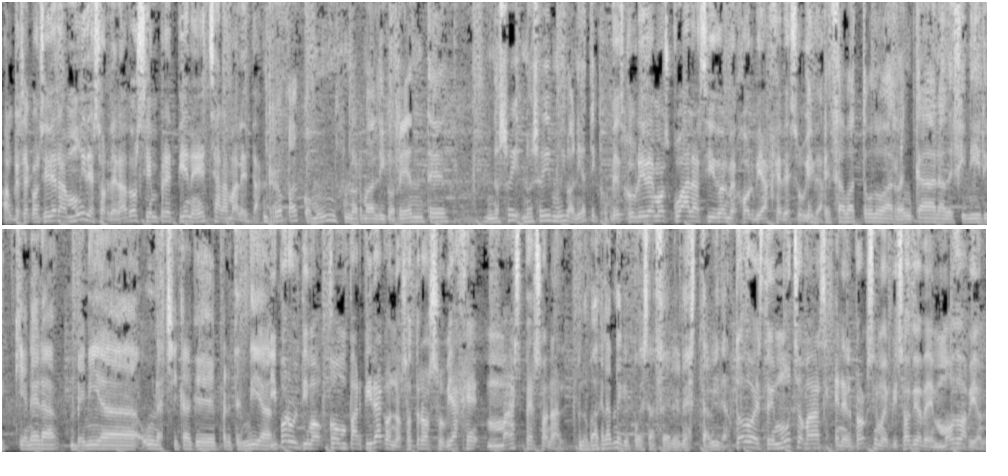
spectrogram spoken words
Aunque se considera muy desordenado, siempre tiene hecha la maleta. ropa común, normal y corriente. No soy, no soy muy maniático. Descubriremos cuál ha sido el mejor viaje de su vida. Empezaba todo a arrancar, a definir quién era. Venía una chica que pretendía Y por último, compartirá con nosotros su viaje más personal. lo más grande que puedes hacer en esta vida. Todo esto y mucho en el próximo episodio de Modo Avión.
